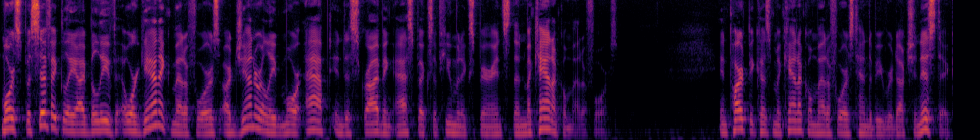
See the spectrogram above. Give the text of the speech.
More specifically, I believe organic metaphors are generally more apt in describing aspects of human experience than mechanical metaphors, in part because mechanical metaphors tend to be reductionistic.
